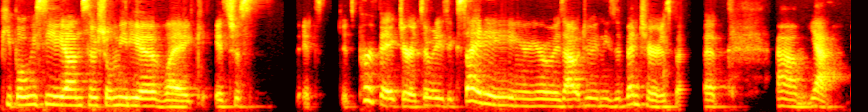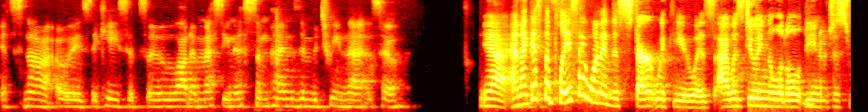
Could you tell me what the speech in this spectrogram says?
people we see on social media of like it's just it's perfect or it's always exciting or you're always out doing these adventures but, but um, yeah it's not always the case. It's a lot of messiness sometimes in between that so. Yeah and i guess the place i wanted to start with you is i was doing a little you know just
